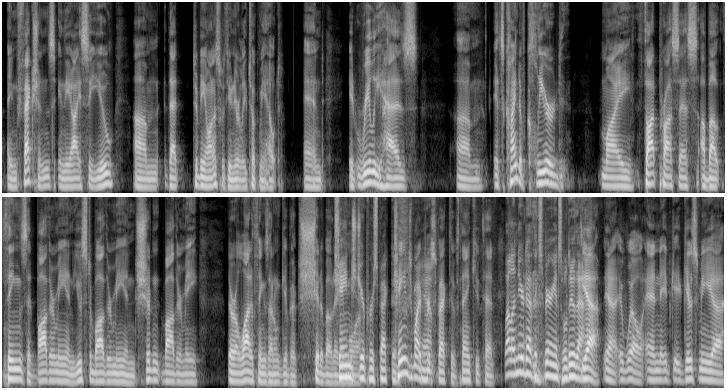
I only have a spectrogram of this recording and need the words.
infections in the ICU um, that, to be honest with you, nearly took me out. And it really has, um, it's kind of cleared my thought process about things that bother me and used to bother me and shouldn't bother me. There are a lot of things I don't give a shit about anymore. changed anymore. your perspective Change my Yeah. perspective. Thank you, Ted. well a near-death experience will do that Yeah, yeah, it will, and it, it gives me uh,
